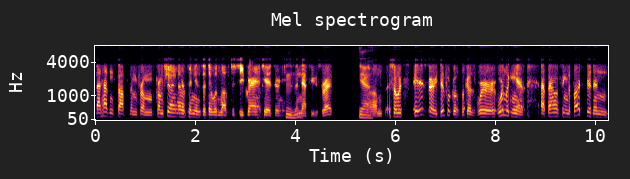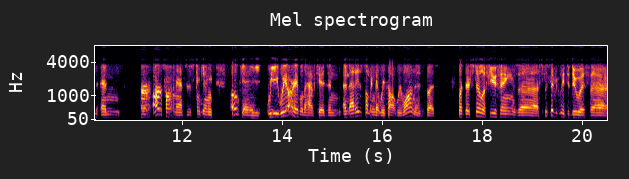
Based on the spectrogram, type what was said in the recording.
that hasn't stopped them from, from sharing their opinions that they would love to see grandkids or nieces mm-hmm. and nephews, right? Yeah. Um, so it's it is very difficult because we're we're looking at, at balancing the budget and and our finances, thinking, okay, we we are able to have kids, and and that is something that we thought we wanted, but but there's still a few things uh, specifically to do with uh,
